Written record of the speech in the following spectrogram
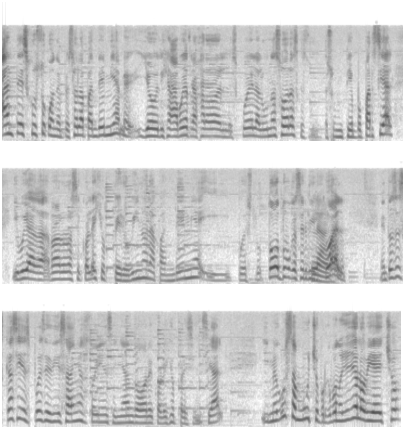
antes, justo cuando empezó la pandemia, me- yo dije, ah, voy a trabajar ahora en la escuela algunas horas, que es un, es un tiempo parcial, y voy a agarrar horas en colegio, pero vino la pandemia y pues lo- todo tuvo que ser Claro. virtual. Entonces, casi después de 10 años estoy enseñando ahora el colegio presencial y me gusta mucho porque, bueno, yo ya lo había hecho,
